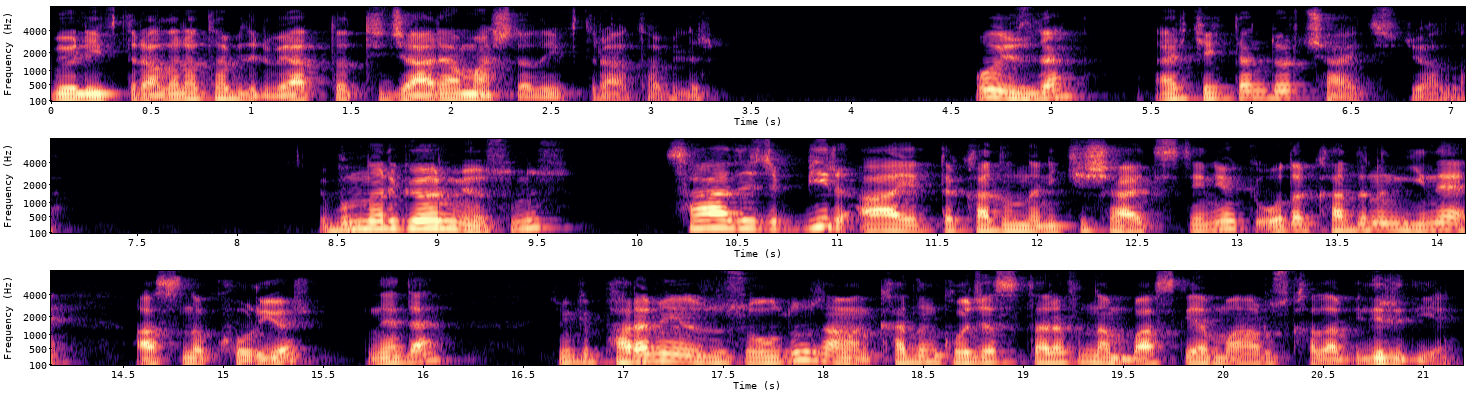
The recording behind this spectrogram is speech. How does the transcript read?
böyle iftiralar atabilir veyahut da ticari amaçla da iftira atabilir. O yüzden erkekten dört şahit istiyor Allah. Bunları görmüyorsunuz. Sadece bir ayette kadından iki şahit isteniyor ki o da kadının yine aslında koruyor. Neden? Çünkü para mevzusu olduğu zaman kadın kocası tarafından baskıya maruz kalabilir diye.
